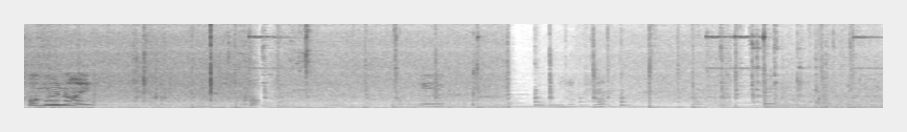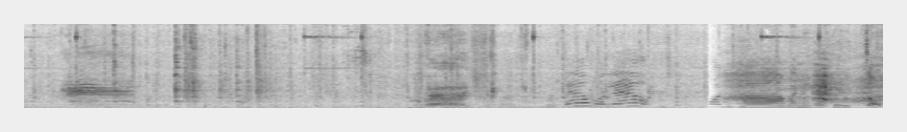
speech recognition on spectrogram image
ขอมือหน่อย วันนี้ก็คือจบ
